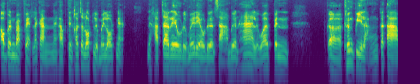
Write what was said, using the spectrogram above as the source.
เอาเป็นแบบเฟดแล้วกันนะครับ ถึงเขาจะลดหรือไม่ลดเนี่ย นะครับจะเร็วหรือไม่เร็วเดือน 3 เดือน 5 หรือว่าเป็นครึ่งปีหลังก็ตาม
